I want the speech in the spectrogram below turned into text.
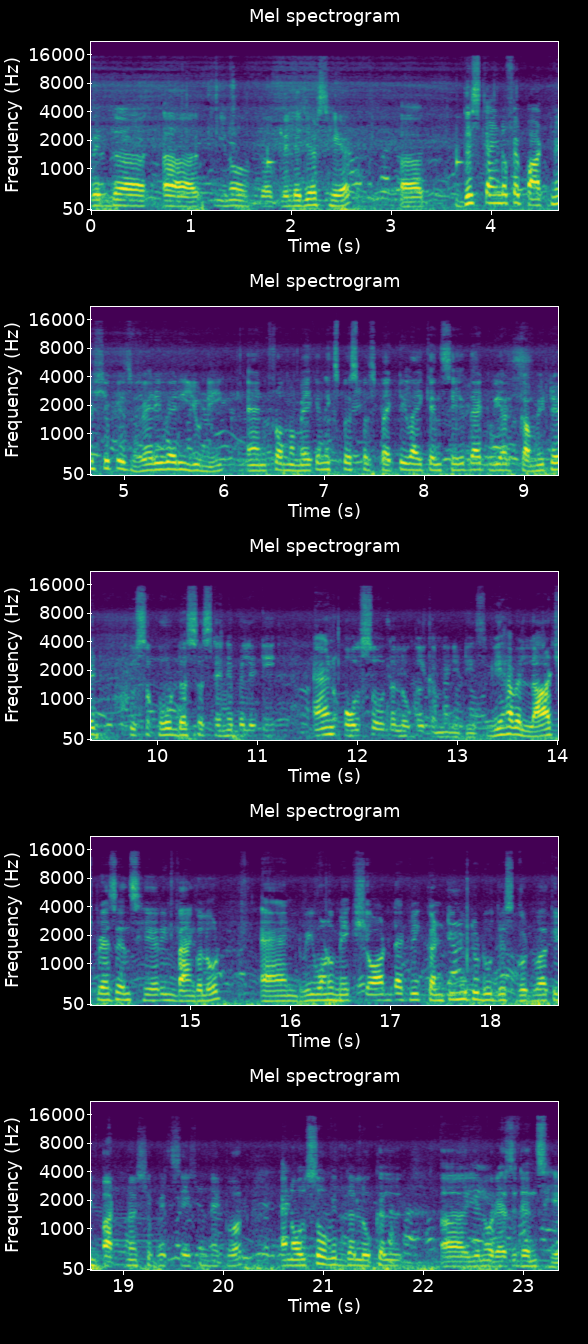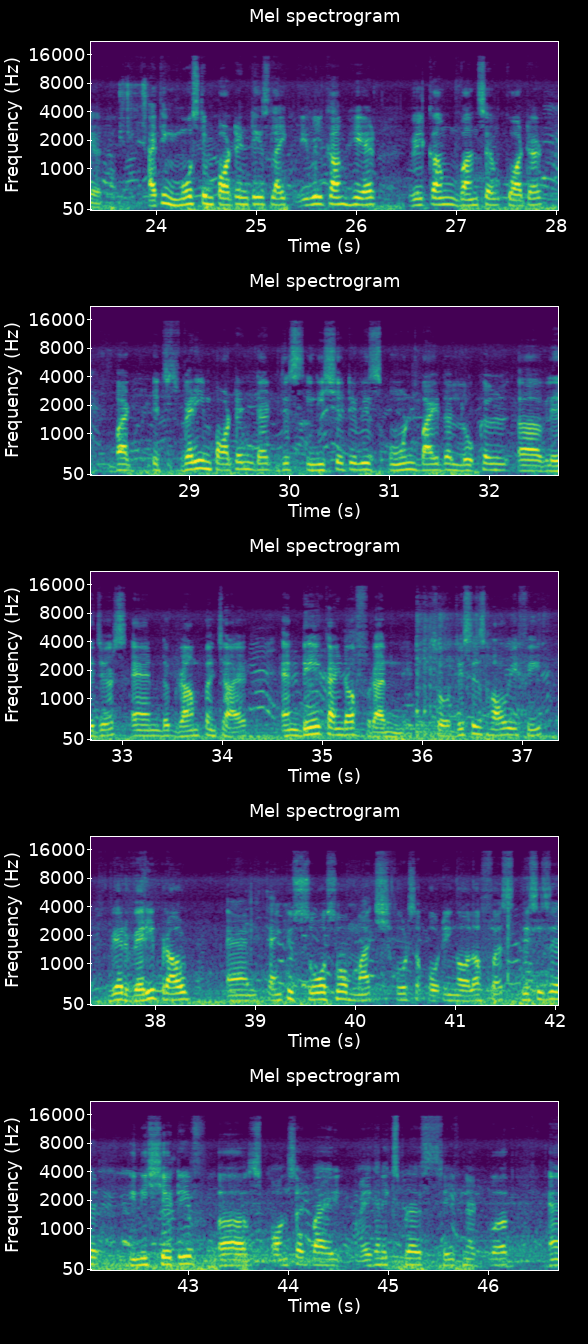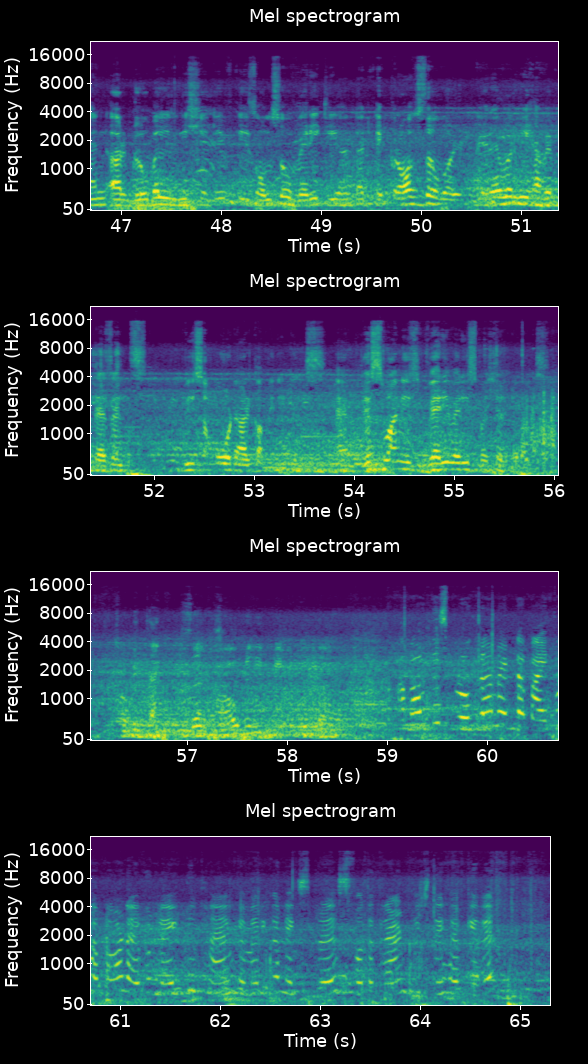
with the uh, you know the villagers here. Uh, this kind of a partnership is very very unique, and from American Express perspective, I can say that we are committed to support the sustainability and also the local communities. We have a large presence here in Bangalore, and we want to make sure that we continue to do this good work in partnership with Safe Network and also with the local, uh, you know, residents here. I think most important is like we will come here, we'll come once a quarter, but it's very important that this initiative is owned by the local uh, villagers and the Gram Panchayat, and they kind of run it. So this is how we feel. We are very proud and thank you so so much for supporting all of us. This is a initiative uh, sponsored by Megan Express Safe Network and our global initiative is also very clear that across the world wherever we have a presence we support our communities. And this one is very very special to us. So big thank you. Sir, how many people About this program at the Paitha Pond, I would like to thank American Express for the grant which they have given.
